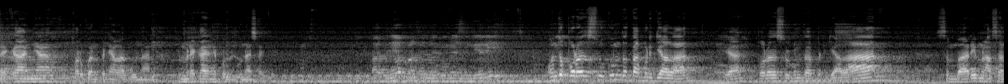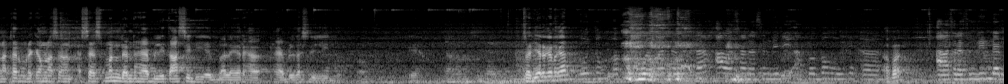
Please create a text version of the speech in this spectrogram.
Mereka hanya korban penyalahgunaan. Mereka hanya pengguna saja. Artinya proses hukumnya sendiri Untuk proses hukum tetap berjalan, ya proses hukum tetap berjalan sembari melaksanakan mereka melaksanakan asesmen dan rehabilitasi di balai reha- rehabilitasi di Lido. Ya. Saja kan kan? Untuk sekarang alasannya sendiri apa bang mungkin uh, Apa? alasannya sendiri dan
